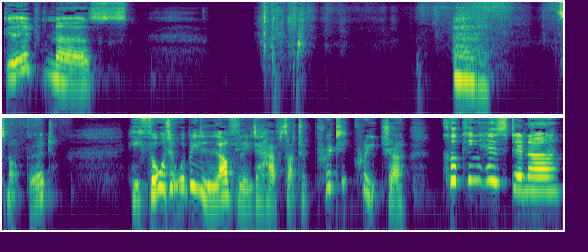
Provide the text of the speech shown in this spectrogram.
goodness. it's not good. He thought it would be lovely to have such a pretty creature cooking his dinner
